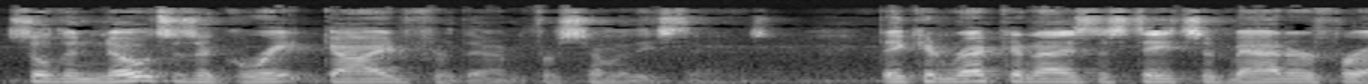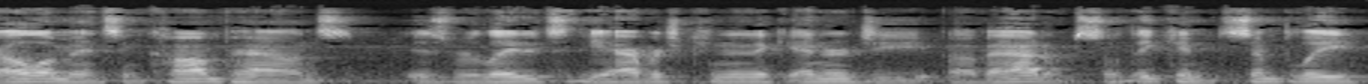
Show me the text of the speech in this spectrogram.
So the notes is a great guide for them for some of these things. They can recognize the states of matter for elements and compounds is related to the average kinetic energy of atoms. So they can simply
